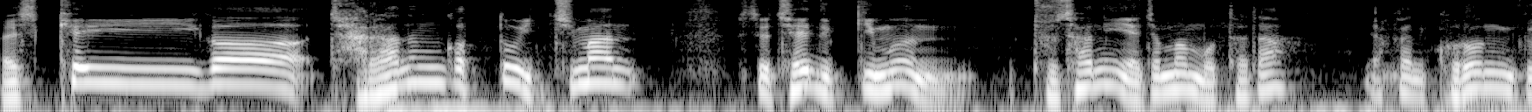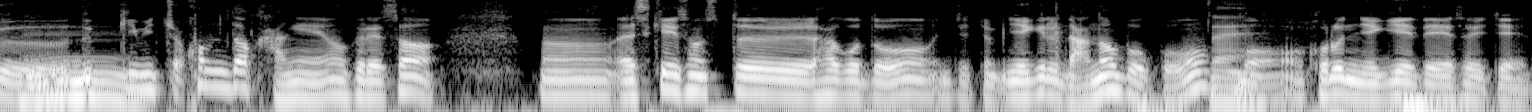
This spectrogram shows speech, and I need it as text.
SK가 잘하는 것도 있지만 제 느낌은 두산이 예전만 못하다. 약간 그런 그 음. 느낌이 조금 더 강해요. 그래서 어, SK 선수들하고도 이제 좀 얘기를 나눠보고 네. 뭐 그런 얘기에 대해서 이제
